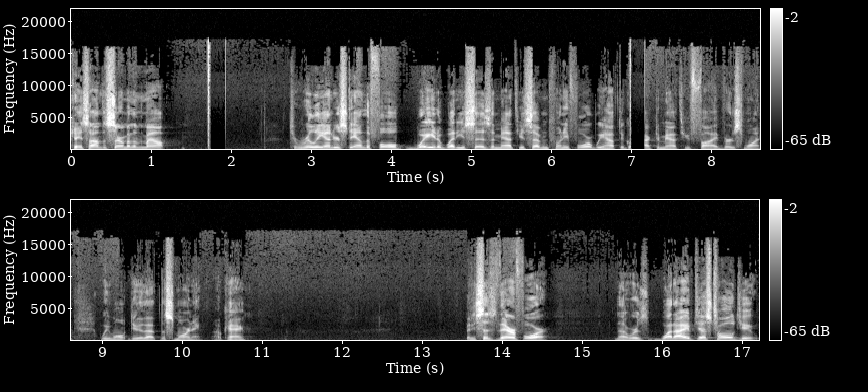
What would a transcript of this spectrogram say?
Okay, so on the Sermon on the Mount, to really understand the full weight of what he says in Matthew 7 24, we have to go back to Matthew 5, verse 1. We won't do that this morning, okay? But he says, therefore, in other words, what I've just told you,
